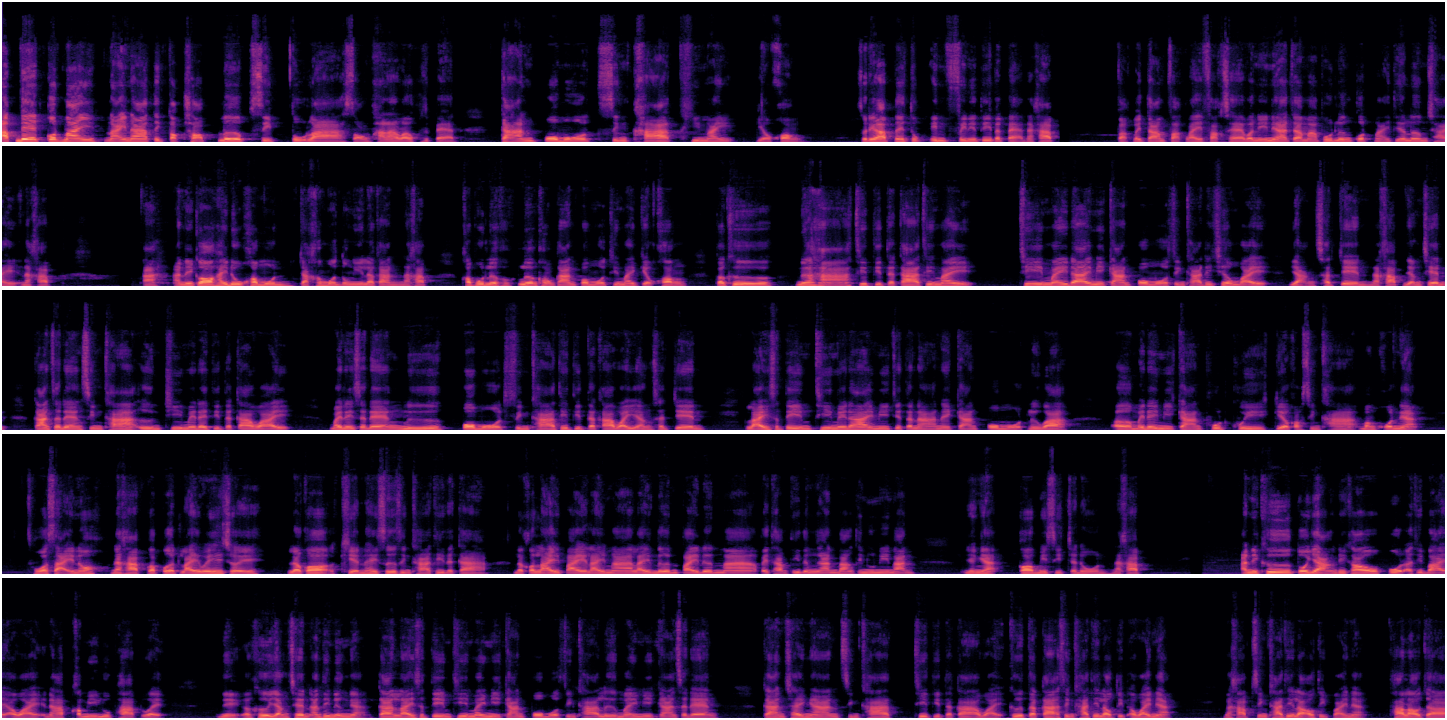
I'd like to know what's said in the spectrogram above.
อัปเดตกฎใหม่ในหน้า TikTok Shop เริ่ม 10 ตุลา 2568 การโปรโมทสินค้าที่ไม่เกี่ยวข้อง สวัสดีครับในทุก Infinity 88 นะครับ ฝากไปตามฝากไลค์ฝากแชร์วันนี้เนี่ยจะมาพูดเรื่องกฎใหม่ที่จะเริ่มใช้นะครับอะอันนี้ก็ให้ดูข้อมูลจากข้างบนตรงนี้แล้วกันนะครับเขาพูดเรื่องของเรื่องของการโปรโมทที่ไม่เกี่ยวข้อง ก็คือเนื้อหาที่ติดตะกร้าที่ไม่ที่ไม่ได้มีการโปรโมทสินค้าที่เชื่อมไว้อย่างชัดเจนนะครับ อย่างเช่น การแสดงสินค้าอื่นที่ไม่ได้ติดตะกร้าไว้ ไม่ได้แสดงหรือโปรโมทสินค้าที่ติดตะกร้าไว้อย่างชัดเจนไลฟ์สตรีมที่ไม่ได้มีเจตนาในการโปรโมทหรือว่าไม่ได้มีการพูดคุยเกี่ยวกับสินค้า บางคนเนี่ยหัวใสเนาะนะครับ ก็เปิดไลฟ์ไว้เฉยๆแล้วก็เขียนให้ซื้อสินค้าที่ตะกร้า แล้วก็ไลฟ์ไปไลฟ์มาไลฟ์เดินไปเดินมาไปทำที่ทำงานบ้างที่นู่นนี่นั่น อย่างเงี้ยก็มีสิทธิ์จะโดนนะครับ อันนี้คือตัวอย่างที่เขาพูดอธิบายเอาไว้นะครับเขามีรูปภาพด้วยนี่ก็คืออย่างเช่นอันที่หนึ่งเนี่ยการไลฟ์สตรีมที่ไม่มีการโปรโมทสินค้า หรือไม่มีการแสดงการใช้งานสินค้าที่ติดตะกร้าเอาไว้ คือตะกร้าสินค้าที่เราติดเอาไว้เนี่ยนะครับสินค้าที่เราเอาติดไว้เนี่ยถ้าเราจะ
